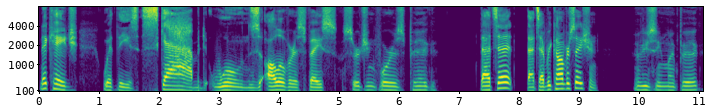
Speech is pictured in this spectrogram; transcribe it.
Nick Cage with these scabbed wounds all over his face, searching for his pig. That's it. That's every conversation. Have you seen my pig?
